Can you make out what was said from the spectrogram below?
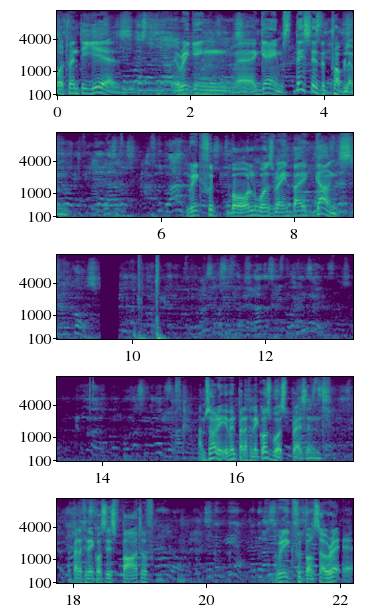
for 20 years, rigging uh, games. This is the problem. Greek football was reigned by gangs. I'm sorry, even Panathinaikos was present. Panathinaikos is part of Greek football. So uh,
